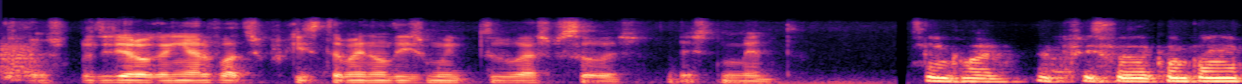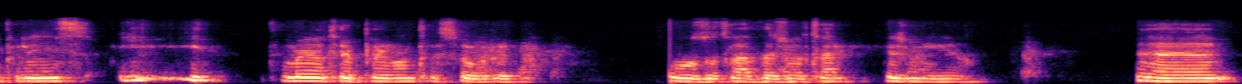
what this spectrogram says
que vamos perder ou ganhar votos, porque isso também não diz muito às pessoas neste momento. Sim, claro, é preciso fazer campanha para isso. E, e também outra pergunta sobre o resultado das autárquicas, Miguel. Uh,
